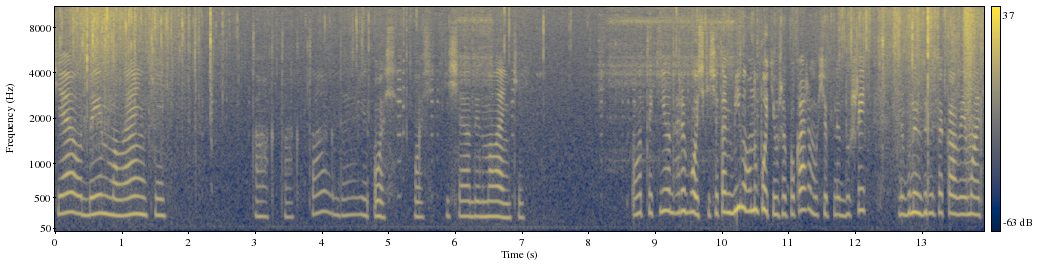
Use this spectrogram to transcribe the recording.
ще один маленький. Так, так, так, де він? Ось, ось. І ще один маленький. От такі от грибочки. Ще там білого, ну потім вже покажемо, щоб не душить, не будемо з рюкзака виймати.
